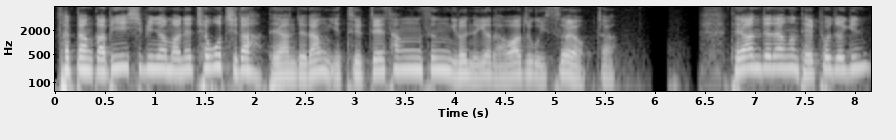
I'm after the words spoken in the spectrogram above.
설탕값이 12년 만에 최고치다. 대한제당 이틀째 상승 이런 얘기가 나와주고 있어요. 자, 대한제당은 대표적인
